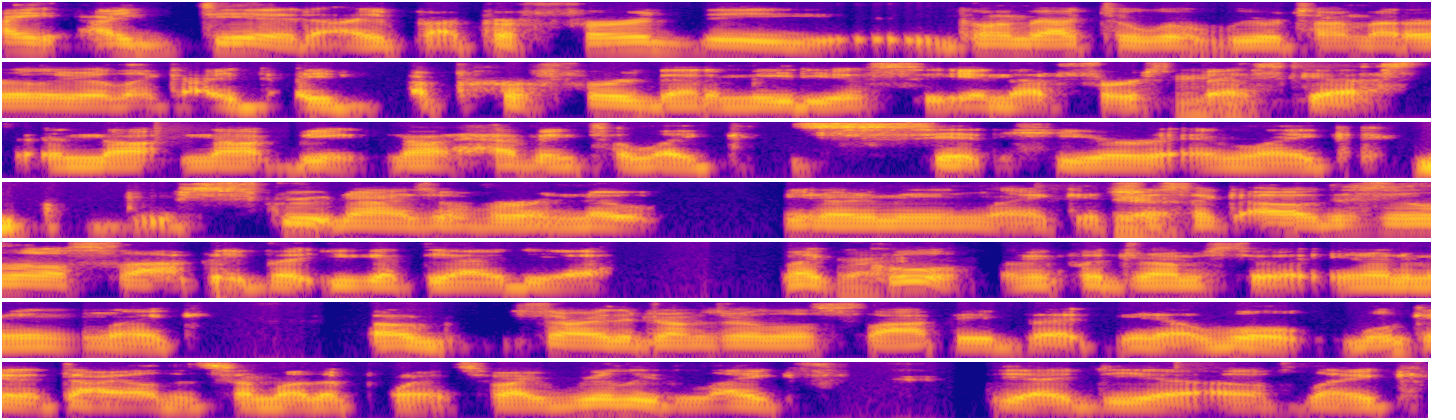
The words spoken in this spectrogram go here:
I, I did. I, I preferred the going back to what we were talking about earlier. Like I, I, I preferred that immediacy and that 1st Mhm. best guest, and not not being not having to like sit here and like scrutinize over a note. You know what I mean? Like it's Yeah. just like, oh, this is a little sloppy, but you get the idea. Like, Right. cool. Let me put drums to it. You know what I mean? Like, oh, sorry, the drums are a little sloppy, but you know, we'll we'll get it dialed at some other point. So I really liked the idea of like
